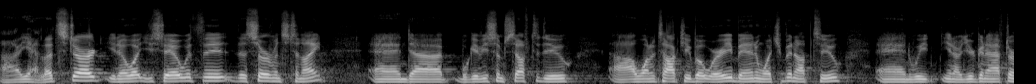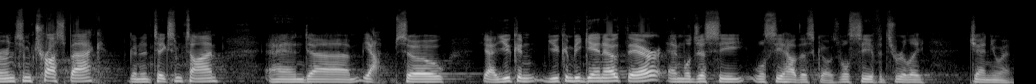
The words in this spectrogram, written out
Uh, yeah, let's start. You know what? You stay out with the, the servants tonight, and uh, we'll give you some stuff to do. Uh, I want to talk to you about where you've been and what you've been up to. And we, you know, you're going to have to earn some trust back. Going to take some time. And uh, yeah, so yeah, you can you can begin out there, and we'll just see we'll see how this goes. We'll see if it's really genuine.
